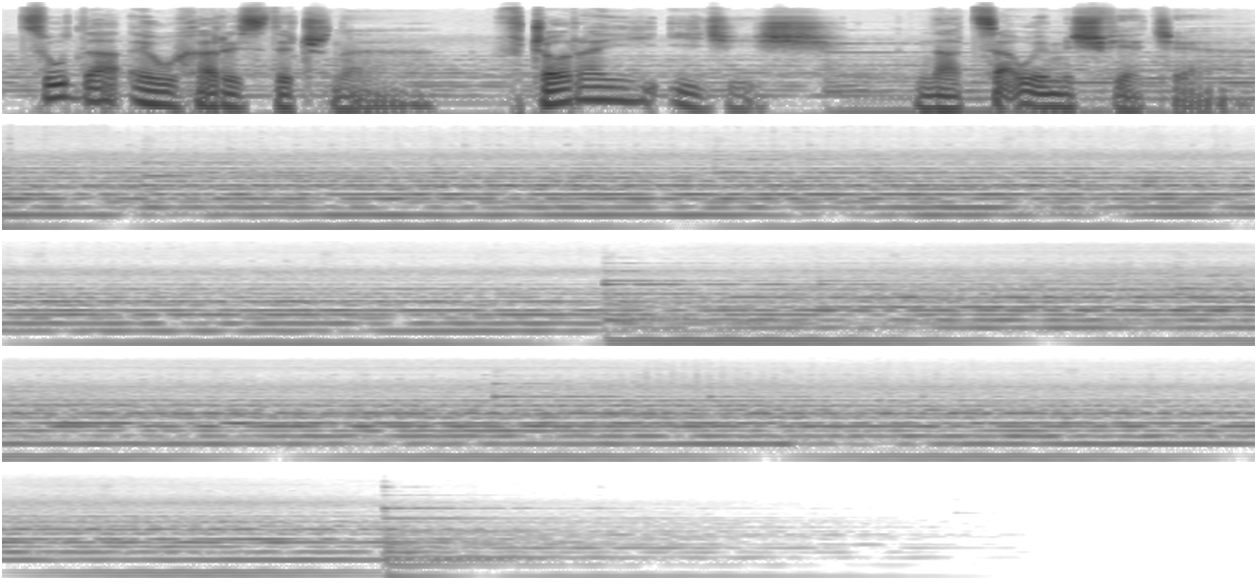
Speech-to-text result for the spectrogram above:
Cuda eucharystyczne wczoraj i dziś na całym świecie.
